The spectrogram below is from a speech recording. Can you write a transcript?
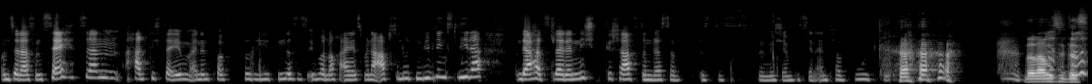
Und 2016 hatte ich da eben einen Favoriten. Das ist immer noch eines meiner absoluten Lieblingslieder. Und er hat es leider nicht geschafft und deshalb ist das für mich ein bisschen ein Tabu. dann haben sie das,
